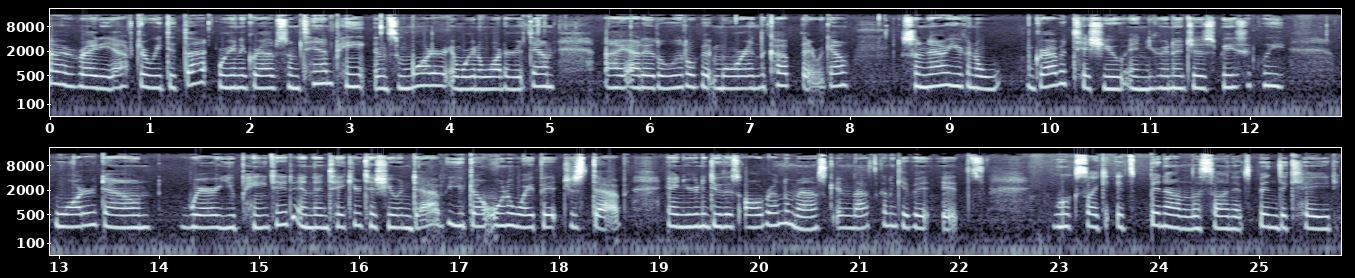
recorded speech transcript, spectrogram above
Alrighty, after we did that, we're going to grab some tan paint and some water and we're going to water it down. I added a little bit more in the cup. There we go. So now you're going to grab a tissue and you're going to just basically water down where you painted and then take your tissue and dab. You don't want to wipe it, just dab. And you're going to do this all around the mask and that's going to give it its looks like it's been out in the sun, it's been decayed,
